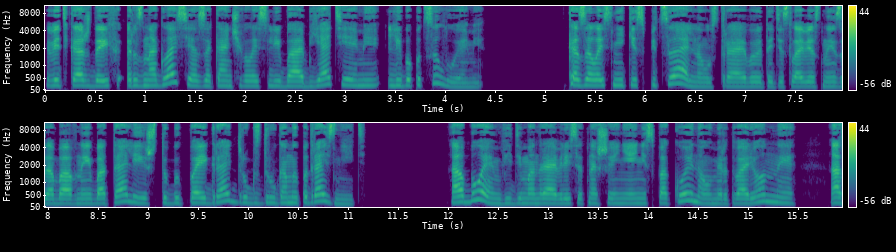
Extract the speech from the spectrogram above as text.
ведь каждое их разногласие заканчивалось либо объятиями, либо поцелуями. Казалось, Ники специально устраивают эти словесные забавные баталии, чтобы поиграть друг с другом и подразнить. Обоим, видимо, нравились отношения неспокойно умиротворенные, а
